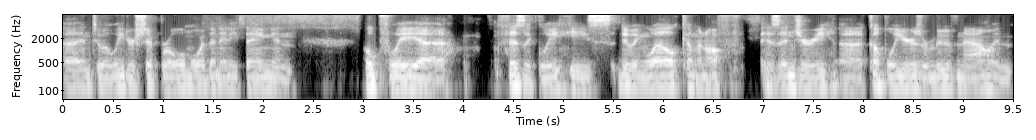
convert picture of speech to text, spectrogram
uh, into a leadership role more than anything and hopefully uh, physically he's doing well coming off his injury uh, a couple years removed now and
